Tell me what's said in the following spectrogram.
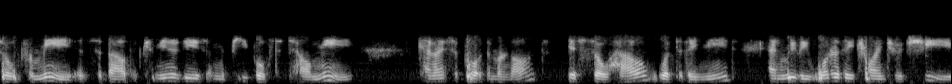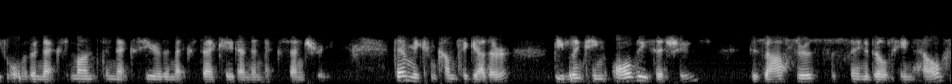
So for me, it's about the communities and the people to tell me, can I support them or not? If so, how? What do they need? And really, what are they trying to achieve over the next month, the next year, the next decade, and the next century? Then we can come together, be linking all these issues disasters, sustainability, and health.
